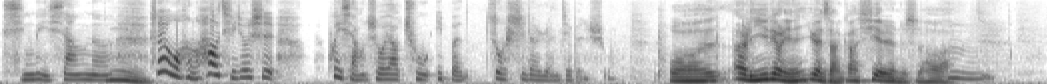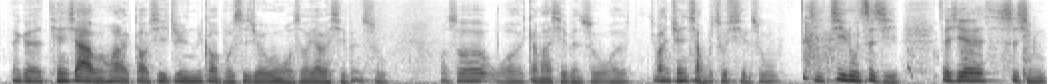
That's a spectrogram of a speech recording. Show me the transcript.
行李箱呢？嗯，所以我很好奇，就是会想说要出一本《做事的人》这本书。我二零一六年院长刚卸任的时候啊，嗯，那个天下文化的高希均高博士就问我说：“要不要写本书？”我说：“我干嘛写本书？我完全想不出写书记记录自己这些事情、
